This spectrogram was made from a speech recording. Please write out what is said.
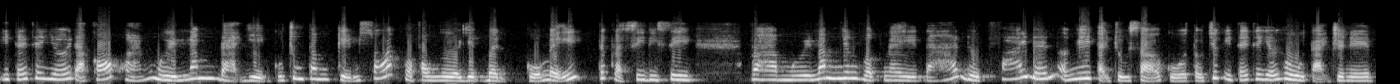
y tế thế giới đã có khoảng 15 đại diện của trung tâm kiểm soát và phòng ngừa dịch bệnh của Mỹ, tức là CDC và 15 nhân vật này đã được phái đến ở ngay tại trụ sở của tổ chức y tế thế giới WHO tại Geneva,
